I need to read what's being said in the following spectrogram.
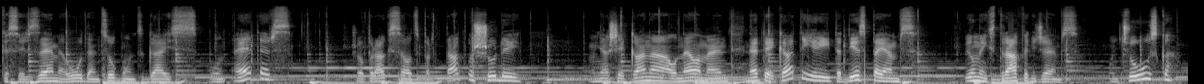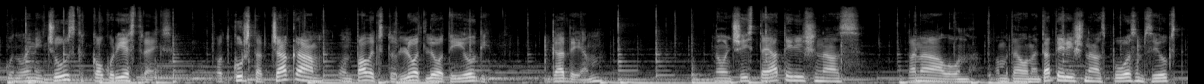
kas ir zeme, ūdens, uguns, gaiss un ēters. Šo praksi sauc par tatva šudī. Un, ja šie kanāli un elementi netiek attīrīti, tad iespējams pilnīgs trafika džems un čūska, un līnija čūska kaut kur iestrēgs. Kaut kur starp čakrām un paliks tur ļoti, ļoti ilgi gadiem. Nu, un šis te attīrīšanās kanāla un pamatelementu attīrīšanās posms ilgst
